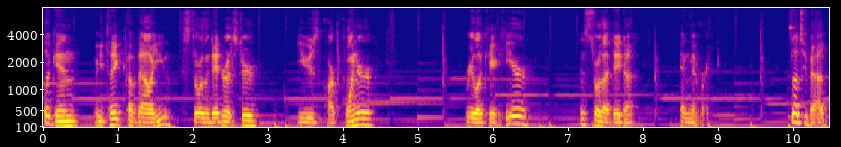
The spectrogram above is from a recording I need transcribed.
So again, we take a value, store in the data register, use our pointer, relocate here, and store that data in memory. It's not too bad.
